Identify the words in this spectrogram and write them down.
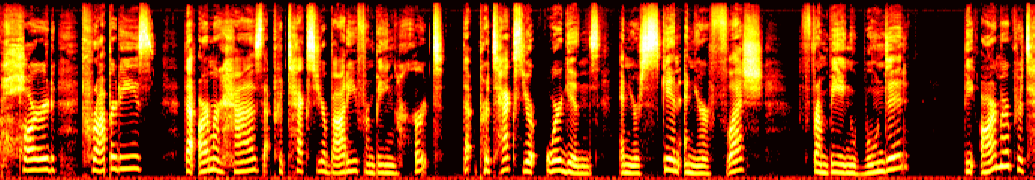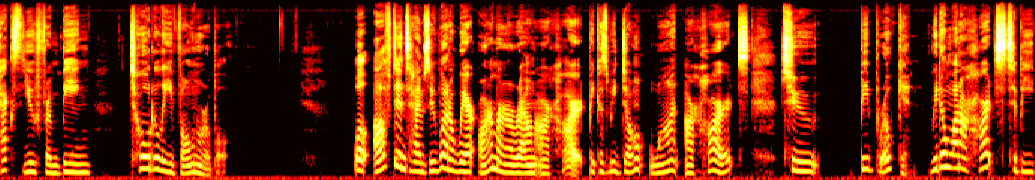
hard properties that armor has that protects your body from being hurt, that protects your organs and your skin and your flesh from being wounded. The armor protects you from being totally vulnerable. Well, oftentimes we want to wear armor around our heart because we don't want our hearts to be broken. We don't want our hearts to be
